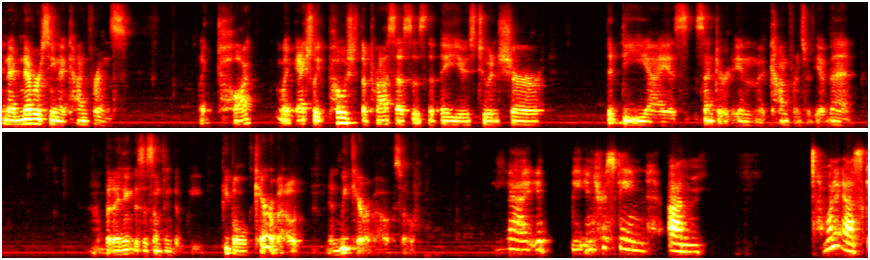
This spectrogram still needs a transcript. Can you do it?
And I've never seen a conference like talk, like actually post the processes that they use to ensure that DEI is centered in the conference or the event. But I think this is something that we people care about and we care about. So Yeah, it'd be interesting. Um, I want to ask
